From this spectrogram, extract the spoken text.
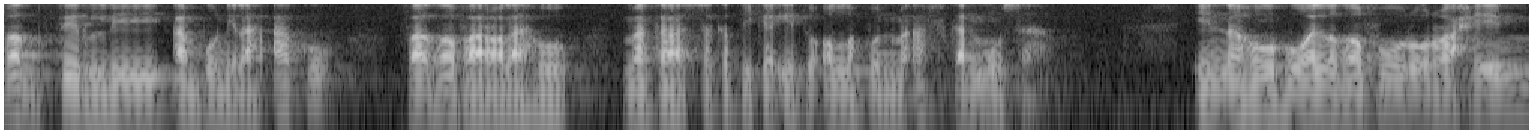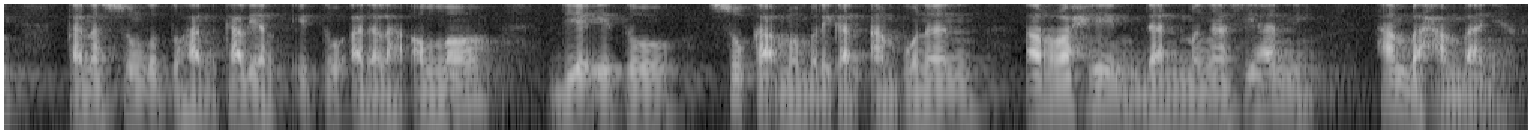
Faghfirli, ampunilah aku. Faghfaralahu, maka seketika itu Allah pun maafkan Musa. Innahu huwal ghafurur rahim, karena sungguh Tuhan kalian itu adalah Allah, dia itu suka memberikan ampunan, ar-rahim dan mengasihani hamba-hambanya.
